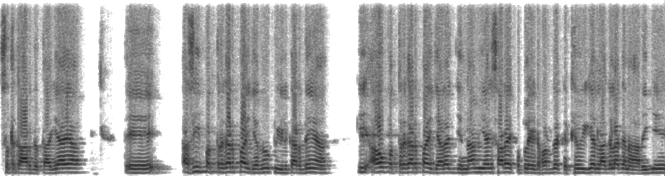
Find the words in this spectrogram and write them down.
ਸਤਿਕਾਰ ਦਿੱਤਾ ਗਿਆ ਆ। ਤੇ ਅਸੀਂ ਪੱਤਰਕਾਰ ਭਾਈਚਾਰੇ ਨੂੰ ਅਪੀਲ ਕਰਦੇ ਹਾਂ ਕਿ ਆਓ ਪੱਤਰਕਾਰ ਭਾਈਚਾਰਾ, ਜਿੰਨਾ ਵੀ ਹੈ ਸਾਰਾ ਇੱਕ ਪਲੇਟਫਾਰਮ ਤੇ ਇਕੱਠੇ ਹੋਈਏ ਅਲੱਗ-ਅਲੱਗ ਨਾ ਰਹੀਏ,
